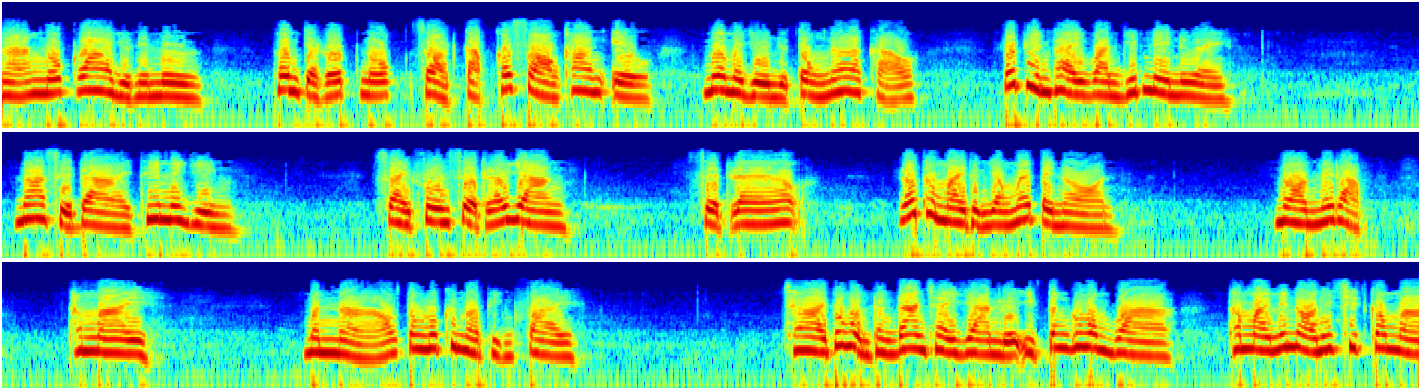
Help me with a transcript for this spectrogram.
ง้างนกร่าอยู่ในมือ เพิ่งจะรดนกสอดกลับเข้าซองข้างเอว เมื่อมายืนอยู่ตรงหน้าเขาระพินภัยวันยิ้มเหนื่อยๆน่าเสียดายที่ไม่ยิง ใส่ฟืนเสร็จแล้วยัง เสร็จแล้ว แล้วทำไมถึงยังไม่ไปนอน นอนไม่หลับทำไม มันหนาวต้องลุกขึ้นมาผิงไฟ ชายผ้าห่มทางด้านชายยานเหลืออีกตั้งร่วมวาทำไมไม่นอนให้ชิดเข้ามา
